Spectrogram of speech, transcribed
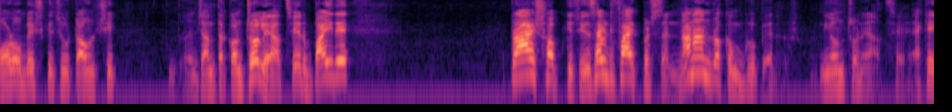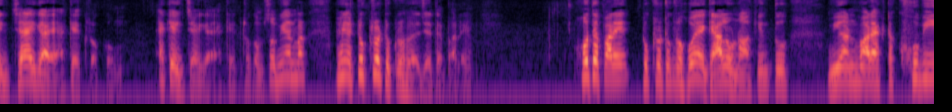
বড় বেশ কিছু টাউনশিপ জান্তার কন্ট্রোলে আছে। এর বাইরে প্রায় সব কিছু সেভেন্টি ফাইভ পার্সেন্ট নানান রকম গ্রুপের নিয়ন্ত্রণে আছে। এক এক জায়গায় এক এক রকম। এক এক জায়গায় এক এক রকম। সো মিয়ানমার ভেঙে টুকরো টুকরো হয়ে যেতে পারে। হতে পারে, টুকরো টুকরো হয়ে গেল না, কিন্তু মিয়ানমার একটা খুবই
